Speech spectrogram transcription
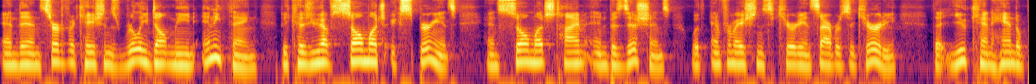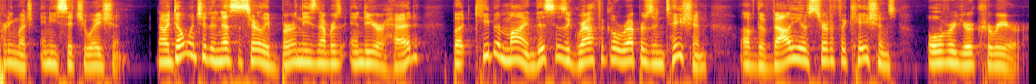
And then certifications really don't mean anything because you have so much experience and so much time in positions with information security and cybersecurity that you can handle pretty much any situation. Now, I don't want you to necessarily burn these numbers into your head, but keep in mind this is a graphical representation of the value of certifications over your career.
